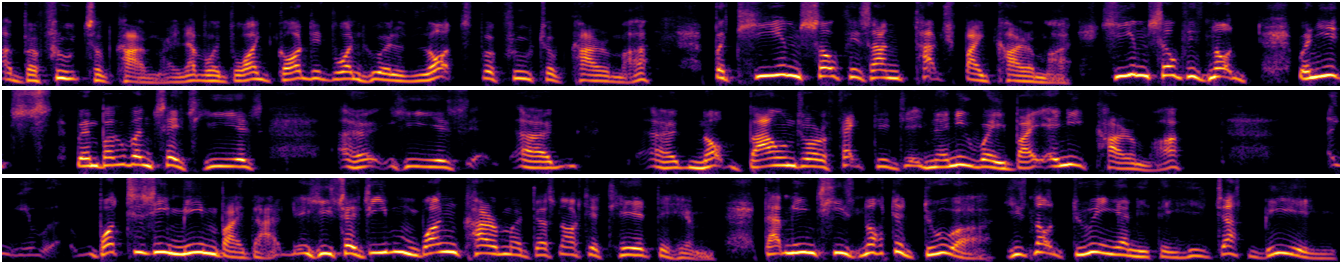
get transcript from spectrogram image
of, the fruits of karma. In other words, what God is one who allots the fruit of karma, but he himself is untouched by karma. He himself is not, when he when Bhagavan says he is uh, he is uh, uh, not bound or affected in any way by any karma, what does he mean by that? He says even one karma does not adhere to him. That means he's not a doer. He's not doing anything. He's just being.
